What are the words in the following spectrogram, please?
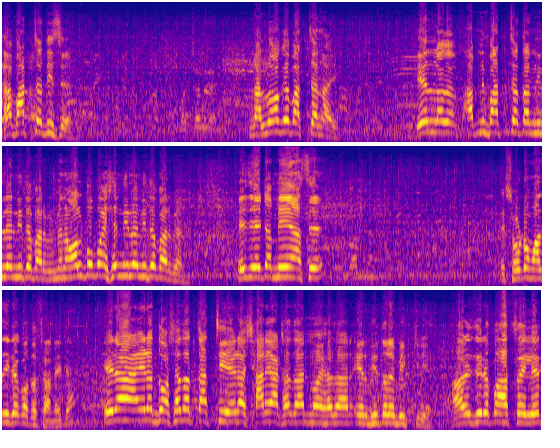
হ্যাঁ বাচ্চা দিছে। না লগে বাচ্চা নাই। এর লগে আপনি বাচ্চা তার নিলে নিতে পারবেন মানে অল্প বয়সে নিলে নিতে পারবেন। এই যে এটা মেয়ে আছে। এই ছোট মাদিটা কত চান এটা? এরা এরা দশ হাজার চাচ্ছি এরা সাড়ে আট হাজার নয় হাজার এর ভিতরে বিক্রি। আর এই যেটা পাঁচ চাইলেন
